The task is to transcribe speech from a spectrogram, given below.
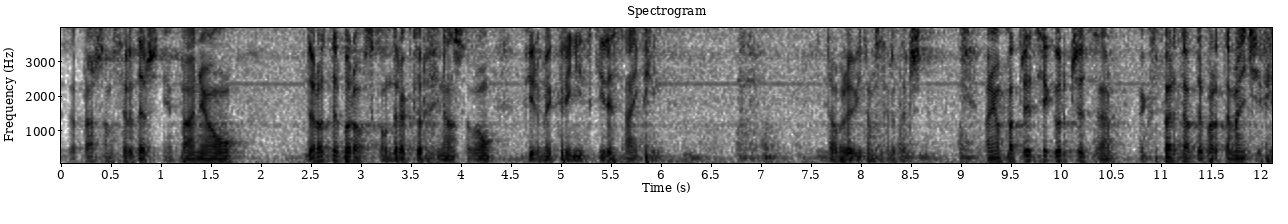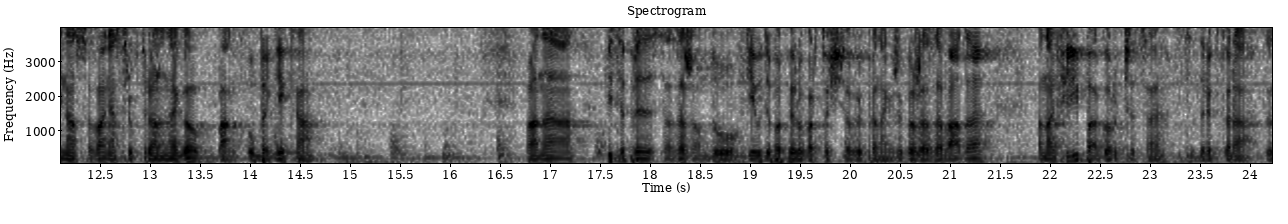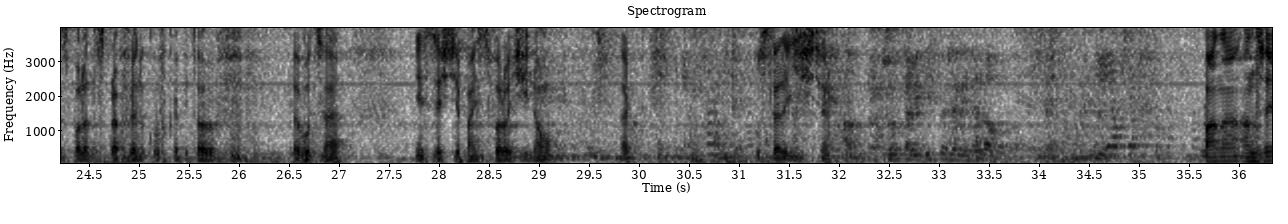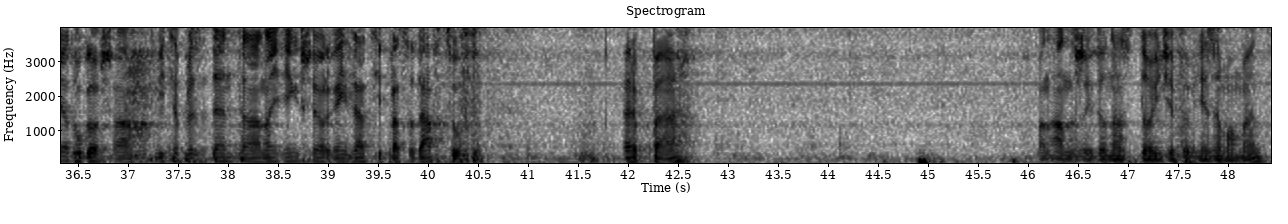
Zapraszam serdecznie panią Dorotę Borowską, dyrektor finansową firmy Krynicki Recycling. Dzień dobry, witam serdecznie. Panią Patrycję Gorczycę, eksperta w Departamencie Finansowania Strukturalnego Banku BGK. Pana wiceprezesa zarządu Giełdy Papierów Wartościowych, pana Grzegorza Zawadę, pana Filipa Gorczycę, wicedyrektora w Zespole do Spraw Rynków Kapitałowych PWC. Nie jesteście państwo rodziną, tak? Ustaliliście. Pana Andrzeja Długosza, wiceprezydenta największej organizacji pracodawców RP. Pan Andrzej do nas dojdzie pewnie za moment.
